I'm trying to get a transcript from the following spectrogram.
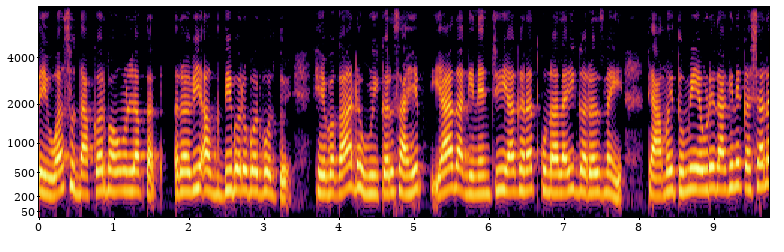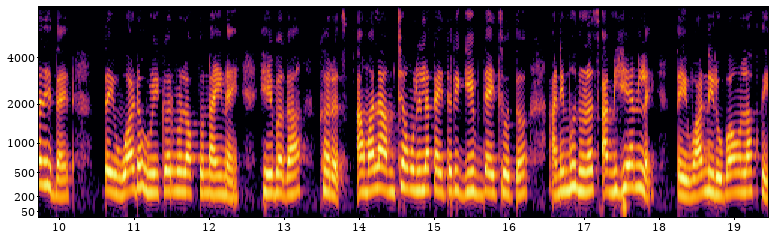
तेव्हा सुधाकर भाऊ म्हणू लागतात रवी अगदी बरोबर बोलतोय. हे बघा ढवळीकर साहेब या दागिन्यांची या घरात कुणालाही गरज नाही आहे त्यामुळे तुम्ही एवढे दागिने कशाला देत आहेत तेव्हा ढवळीकर म्हणू लागतो. नाही नाही. हे बघा खरंच. आम्हाला आमच्या मुलीला काहीतरी गिफ्ट द्यायचं होतं आणि म्हणूनच आम्ही हे आणलं आहे तेव्हा निरुपा म्हणू लागते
